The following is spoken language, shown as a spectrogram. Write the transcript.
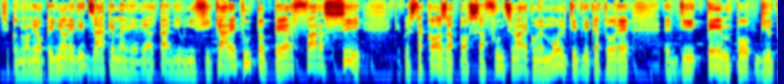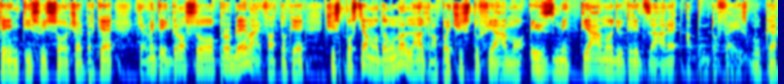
secondo la mia opinione, di Zuckerberg in realtà di unificare tutto per far sì che questa cosa possa funzionare come moltiplicatore eh, di tempo di utenti sui social, perché chiaramente il grosso problema è il fatto che ci spostiamo da uno all'altro, ma poi ci stufiamo e smettiamo di utilizzare appunto Facebook.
